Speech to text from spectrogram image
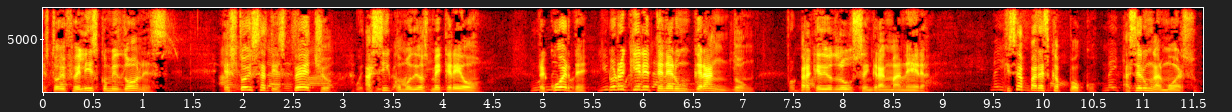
Estoy feliz con mis dones. Estoy satisfecho así como Dios me creó. Recuerde, no requiere tener un gran don para que Dios lo use en gran manera. Quizá parezca poco, hacer un almuerzo,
